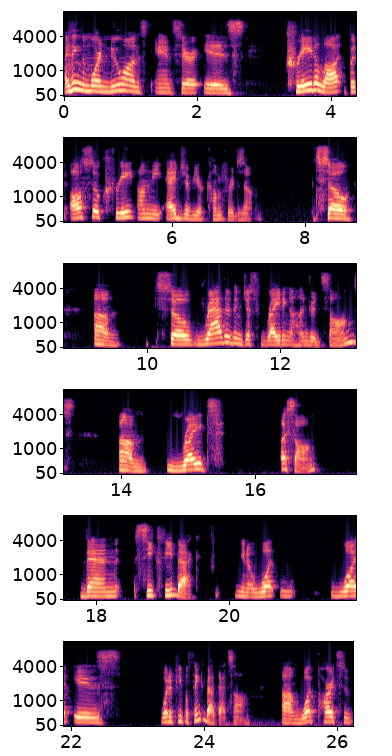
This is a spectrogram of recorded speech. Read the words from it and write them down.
I think the more nuanced answer is create a lot but also create on the edge of your comfort zone. So um so rather than just writing a hundred songs um write a song then seek feedback. You know what what is what do people think about that song? Um, what parts of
